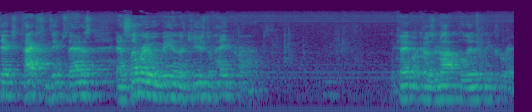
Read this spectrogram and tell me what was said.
tax tax exempt status, and some are even being accused of hate crimes. Okay, because they're not politically correct.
